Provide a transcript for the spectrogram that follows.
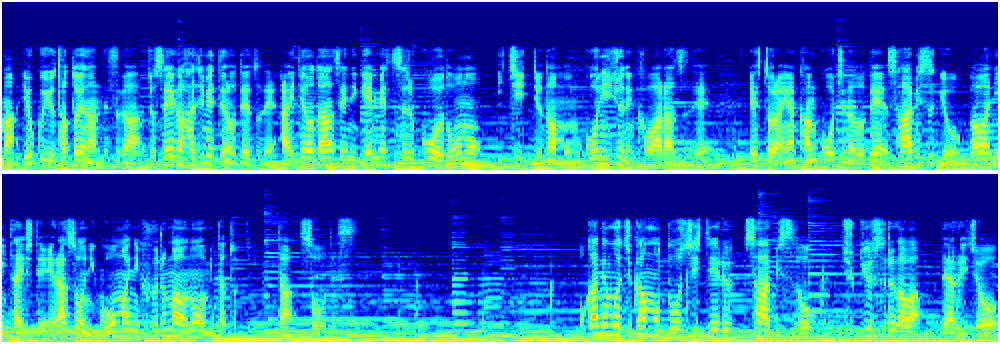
まあ、よく言う例えなんですが、女性が初めてのデートで相手の男性に幻滅する行動の1位っていうのはもう向こう20年変わらずで、レストランや観光地などでサービス業側に対して偉そうに傲慢に振る舞うのを見た時だそうです。お金も時間も投資しているサービスを受給する側である以上、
